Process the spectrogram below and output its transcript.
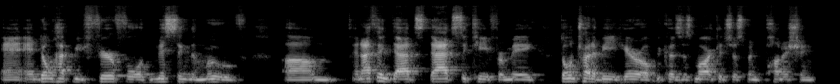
and, don't have to be fearful of missing the move. Um, and I think that's that's the key for me. Don't try to be a hero because this market's just been punishing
